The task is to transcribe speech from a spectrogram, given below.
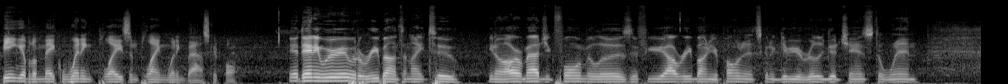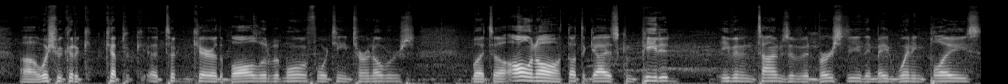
being able to make winning plays and playing winning basketball. Yeah, Danny, we were able to rebound tonight too. You know, our magic formula is if you out rebound your opponent, it's going to give you a really good chance to win. Uh, wish we could have kept uh, taken care of the ball a little bit more. 14 turnovers, but uh, all in all, I thought the guys competed. Even in times of adversity, they made winning plays.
